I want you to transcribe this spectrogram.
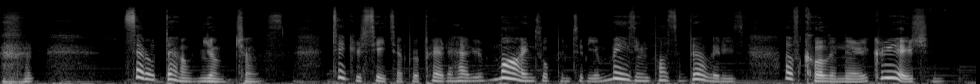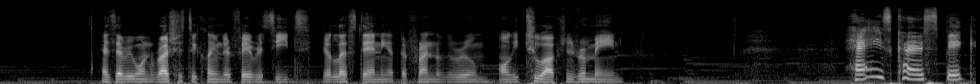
Settle down, young chums. Take your seats and prepare to have your minds open to the amazing possibilities of culinary creation. As everyone rushes to claim their favorite seats, you're left standing at the front of the room. Only two options remain. Hey, Skarspick,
